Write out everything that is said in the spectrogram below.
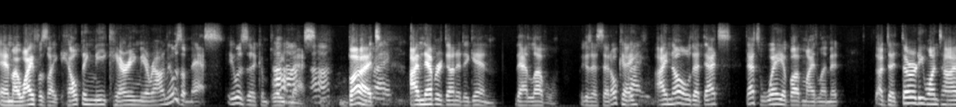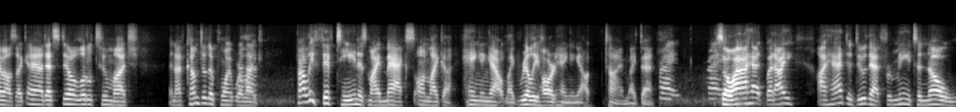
And my wife was like helping me, carrying me around. I mean, it was a mess. It was a complete Uh-huh, mess. uh-huh. But Right. I've never done it again that level because I said, okay, Right. I know that that's that's way above my limit. I did 30 one time. I was like, eh, that's still a little too much. And I've come to the point where Uh-huh. like probably 15 is my max on like a hanging out, like really hard hanging out time like that. Right. Right. So I had, but I I had to do that for me to know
